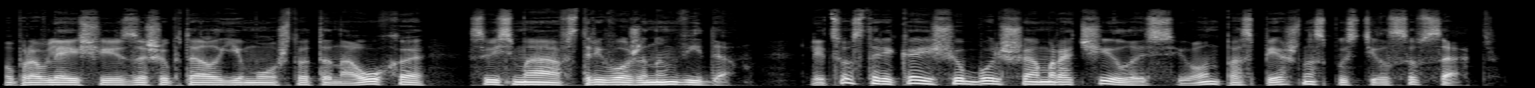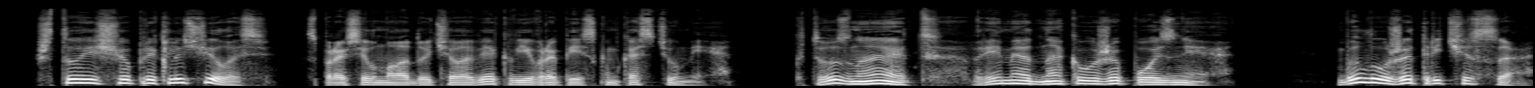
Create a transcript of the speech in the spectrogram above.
Управляющий зашептал ему что-то на ухо с весьма встревоженным видом. Лицо старика еще больше омрачилось, и он поспешно спустился в сад. «Что еще приключилось?» — спросил молодой человек в европейском костюме. «Кто знает, время, однако, уже позднее. Было уже три часа.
